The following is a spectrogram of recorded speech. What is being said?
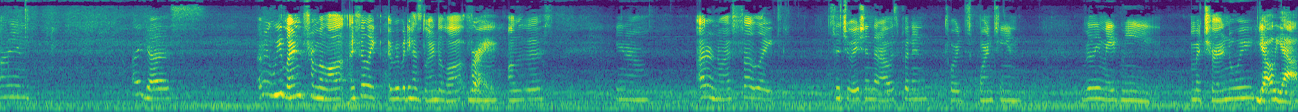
I mean, I guess. I mean, we learned from a lot. I feel like everybody has learned a lot from Right. all of this. You know, I don't know. I felt like situation that I was put in towards quarantine really made me mature in a way Yeah, oh yeah.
